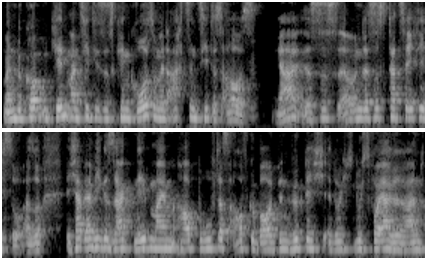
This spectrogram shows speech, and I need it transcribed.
man bekommt ein Kind, man zieht dieses Kind groß und mit 18 zieht es aus. Ja, es ist, äh, und es ist tatsächlich so. Also ich habe ja, wie gesagt, neben meinem Hauptberuf das aufgebaut, bin wirklich durch, durchs Feuer gerannt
